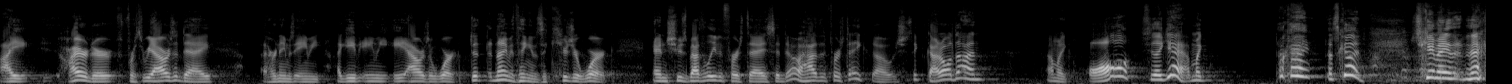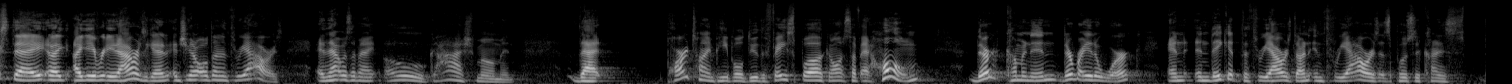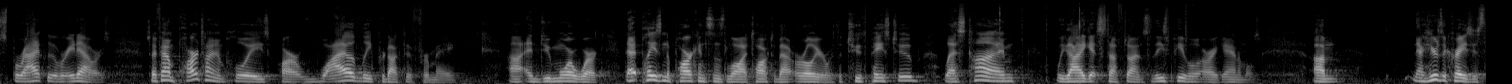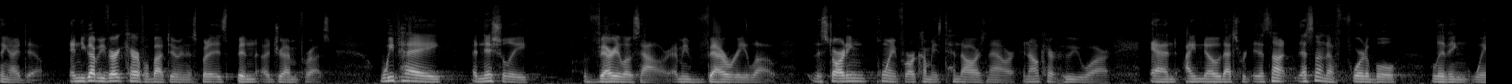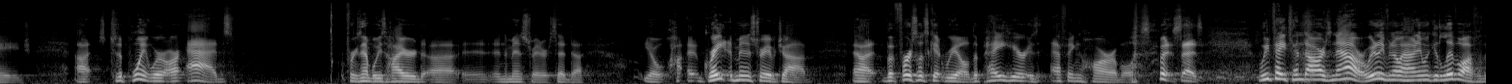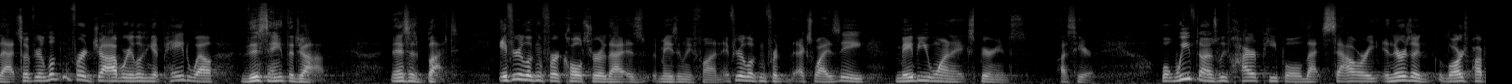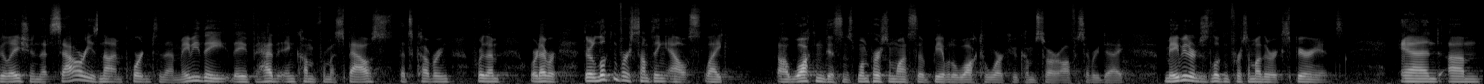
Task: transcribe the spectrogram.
I hired her for three hours a day. Her name is Amy. I gave Amy eight hours of work. Not even thinking, it's like, here's your work. And she was about to leave the first day. I said, oh, how did the first day go? She's like, got it all done. I'm like, all? She's like, yeah. I'm like, okay, that's good. She came back the next day, and I, I gave her eight hours again, and she got it all done in three hours. And that was like my, oh gosh moment. That part-time people do the Facebook and all that stuff at home. They're coming in, they're ready to work, and, and they get the three hours done in three hours as opposed to kind of sporadically over eight hours. So I found part-time employees are wildly productive for me uh, and do more work. That plays into Parkinson's law I talked about earlier with the toothpaste tube. Less time, we got to get stuff done. So these people are like animals. Um, now, here's the craziest thing I do, and you got to be very careful about doing this, but it's been a gem for us. We pay initially a very low salary. I mean, very low. The starting point for our company is ten dollars an hour, and I don't care who you are. And I know that's that's not that's not an affordable living wage, uh, to the point where our ads, for example, he's hired uh, an administrator. Said, uh, you know, great administrative job, uh, but first let's get real. The pay here is effing horrible. It says. We pay ten dollars an hour. We don't even know how anyone can live off of that. So if you're looking for a job where you're looking to get paid well, this ain't the job. And then it says, but if you're looking for a culture that is amazingly fun, if you're looking for X, Y, Z, maybe you want to experience us here. What we've done is we've hired people that salary, and there's a large population that salary is not important to them. Maybe they, they've had the income from a spouse that's covering for them, or whatever. They're looking for something else, like uh, walking distance. One person wants to be able to walk to work who comes to our office every day. Maybe they're just looking for some other experience. And um,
